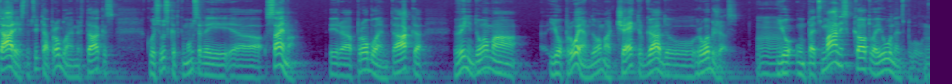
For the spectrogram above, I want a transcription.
tā arī ir tā problēma, ir tā, kas, ko es uzskatu, ka mums arī uh, saimā ir uh, problēma. Tā, ka viņi domā, joprojām domā četru gadu robežās. Mm. Jo, un pēc manis kaut vai ūdens plūdu.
